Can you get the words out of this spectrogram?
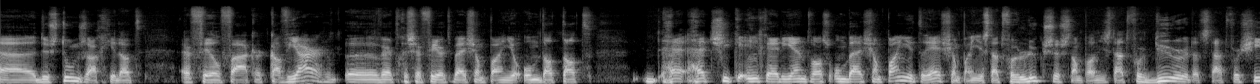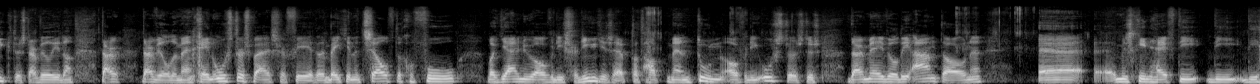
Eh, dus toen zag je dat er veel vaker caviar eh, werd geserveerd bij champagne. Omdat dat he- het chique ingrediënt was om bij champagne te. Champagne staat voor luxe, champagne staat voor duur, dat staat voor chic. Dus daar, wil je dan, daar, daar wilde men geen oesters bij serveren. Een beetje hetzelfde gevoel wat jij nu over die sardientjes hebt, dat had men toen over die oesters. Dus daarmee wil hij aantonen. eh, misschien heeft die, die, die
